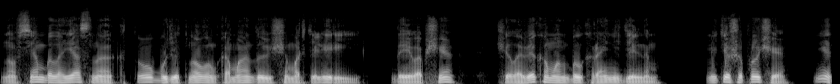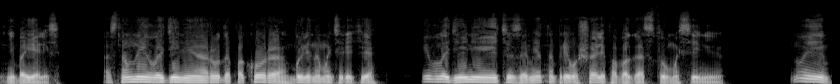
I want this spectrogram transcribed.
но всем было ясно, кто будет новым командующим артиллерией, да и вообще, человеком он был крайне дельным. Мятеж и прочее, Нет, не боялись. Основные владения рода Покора были на материке, и владения эти заметно превышали по богатству Массению. Ну и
